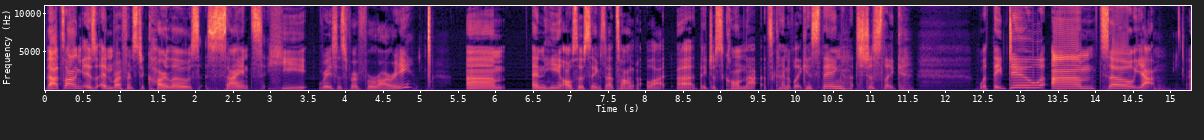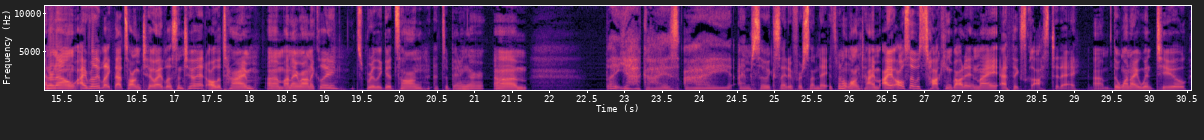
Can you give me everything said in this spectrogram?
that song is in reference to Carlos Sainz. He races for Ferrari. Um, and he also sings that song a lot. Uh, they just call him that. That's kind of like his thing. That's just like what they do. Um, so yeah, I don't know. I really like that song too. I listen to it all the time. Um, unironically, it's a really good song. It's a banger. Um, but yeah, guys, I I'm so excited for Sunday. It's been a long time. I also was talking about it in my ethics class today. Um, the one I went to.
